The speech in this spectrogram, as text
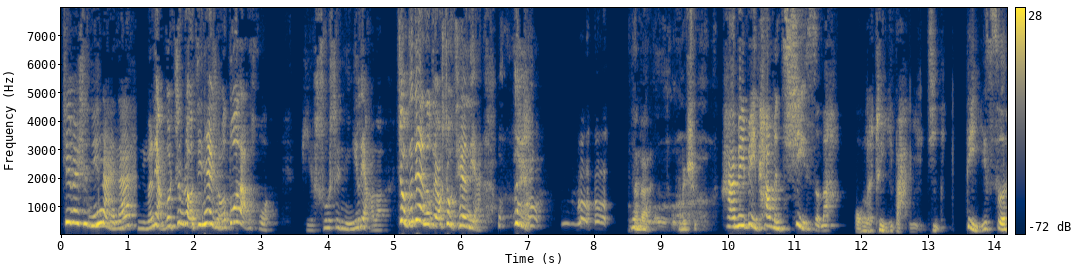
这位是您奶奶。你们两个知不知道今天惹了多大的祸？别说是你俩了，整个店都得要受牵连。奶奶，没事，还没被他们气死呢。活了这一把年纪，第一次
